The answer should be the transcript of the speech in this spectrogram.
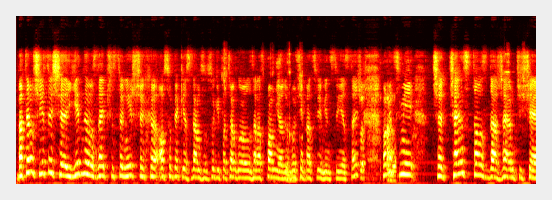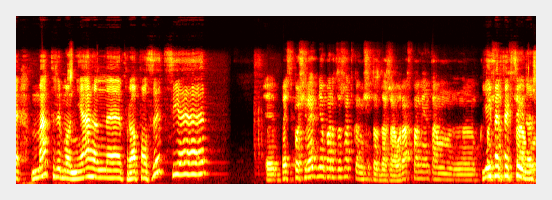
Mateusz, jesteś e, jedną z najprzystojniejszych e, osób, jakie znam z obsługi pociągu. Zaraz pomnę, bo już nie pracuję, więc ty jesteś. Powiedz mi, czy często zdarzają ci się matrymonialne propozycje? Y, Bezpośrednio bardzo rzadko mi się to zdarzało. Raz pamiętam. y, ktoś Jej perfekcyjność.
